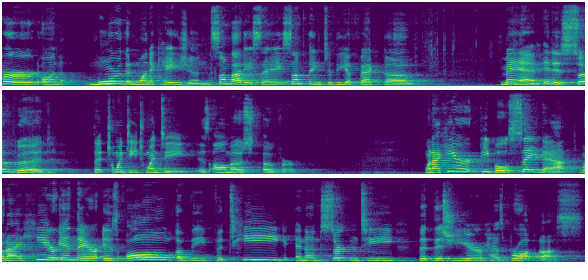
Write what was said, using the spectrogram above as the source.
heard on more than one occasion somebody say something to the effect of, Man, it is so good that 2020 is almost over. When I hear people say that, what I hear in there is all of the fatigue and uncertainty that this year has brought us.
